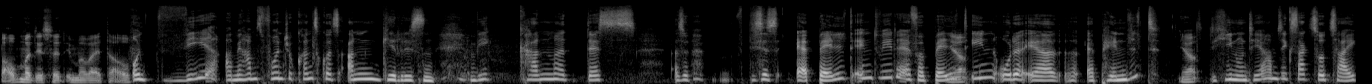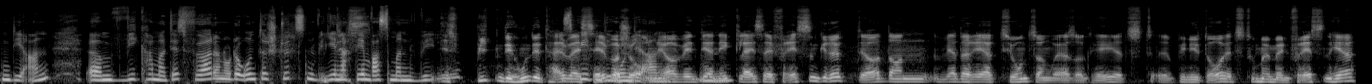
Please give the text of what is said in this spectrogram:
baut man das halt immer weiter auf. Und wie, wir haben es vorhin schon ganz kurz angerissen, wie kann man das also dieses, er bellt entweder, er verbellt ja. ihn oder er, er pendelt ja. hin und her, haben Sie gesagt, so zeigen die an. Ähm, wie kann man das fördern oder unterstützen, je das, nachdem, was man will? Das bieten die Hunde teilweise selber Hunde schon an. Ja. Wenn der mhm. nicht gleich sein Fressen kriegt, ja, dann wäre der Reaktion sagen, weil er sagt, hey, jetzt äh, bin ich da, jetzt tu mir mein Fressen her.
